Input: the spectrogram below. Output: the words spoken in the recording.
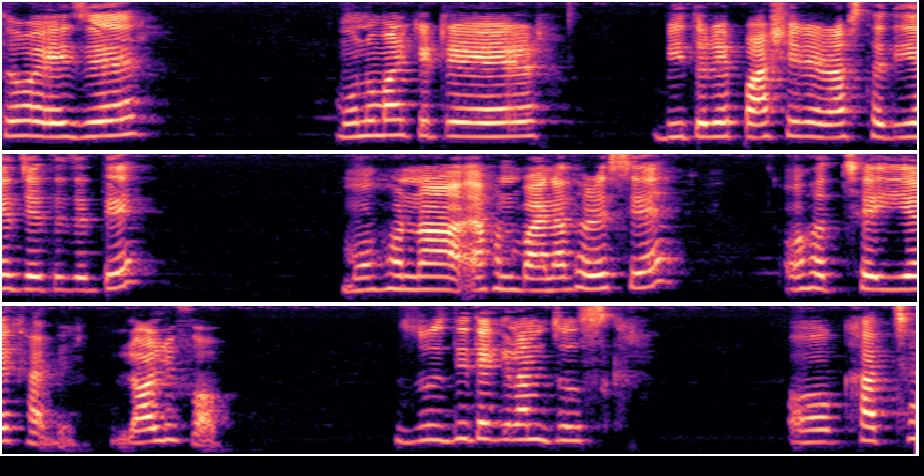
তো এই যে মনু মার্কেটের ভিতরে পাশের রাস্তা দিয়ে যেতে যেতে মোহনা এখন বায়না ধরেছে। ও হচ্ছে ইয়ে খাবে ললিপপ জুস দিতে গেলাম জুস ও খাচ্ছে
